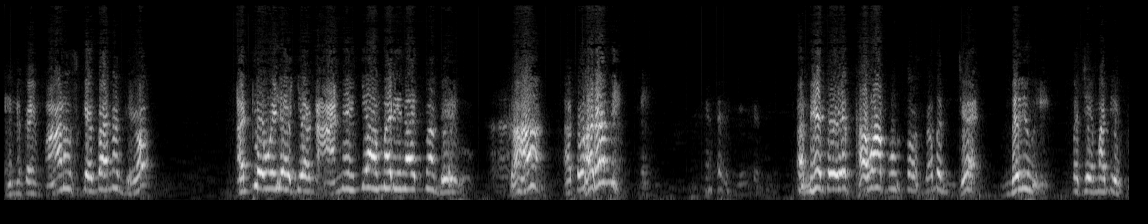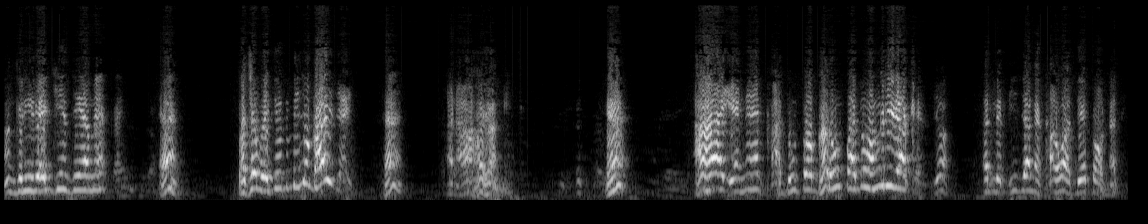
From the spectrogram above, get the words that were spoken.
એને કઈ માણસ કેતા નથી હો. એટલે ઓલા ગયા કે આને ક્યાં અમારી નાચમાં ભેળવો? કા આ તો હરામી. અમે તો એક ખાવા પૂરતો સંબંધ છે. મળ્યું. પછી એમાંથી હંગરી રાખીએ છીએ અમે. હે? પછી વધ્યું તો બીજું ખાઈ જાય. હે? અને આ હરામી હે? હા એને ખાધું તો ખરું, પાછું હંગરી રાખે. જો, એટલે બીજાને ખાવા દેતો નથી.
